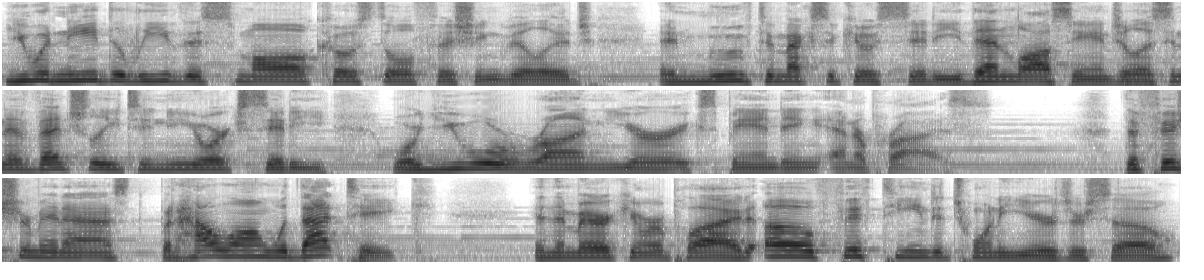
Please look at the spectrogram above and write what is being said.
you would need to leave this small coastal fishing village and move to Mexico City, then Los Angeles, and eventually to New York City, where you will run your expanding enterprise. The fisherman asked, But how long would that take? And the American replied, Oh, 15 to 20 years or so.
